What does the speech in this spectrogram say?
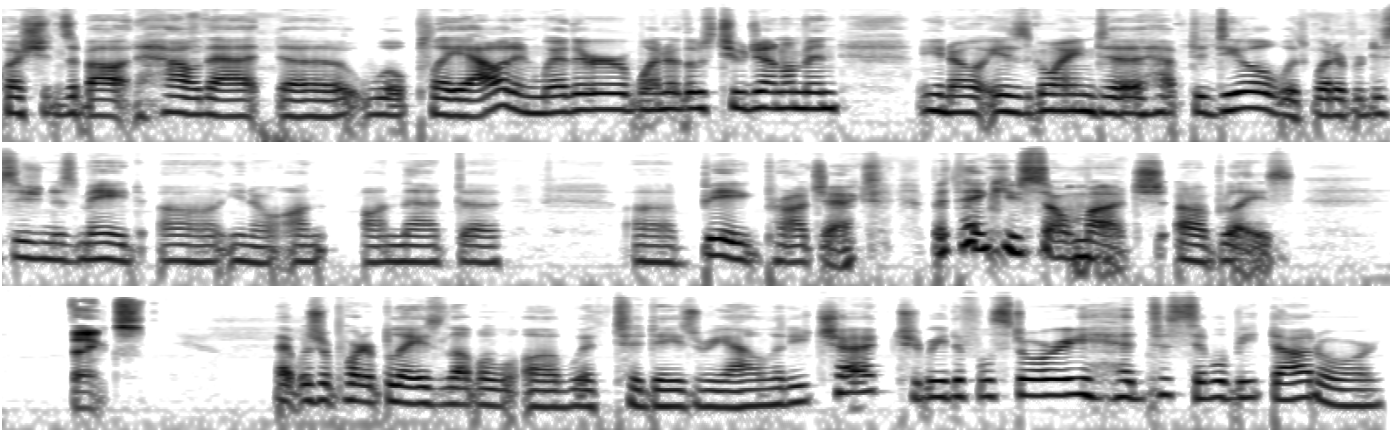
questions about how that uh, will play out and whether one of those two gentlemen, you know, is going to have to deal with whatever decision is made, uh, you know, on on that uh, uh big project. But thank you so mm-hmm. much, uh, Blaze. Thanks. That was reporter Blaze Lovell uh, with today's reality check. To read the full story, head to civilbeat.org.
